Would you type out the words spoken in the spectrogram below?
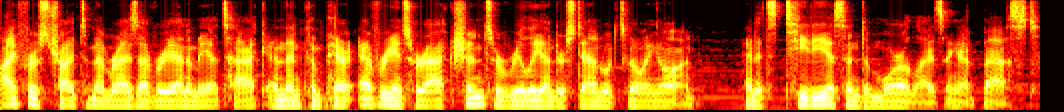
I first tried to memorize every enemy attack and then compare every interaction to really understand what's going on, and it's tedious and demoralizing at best.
